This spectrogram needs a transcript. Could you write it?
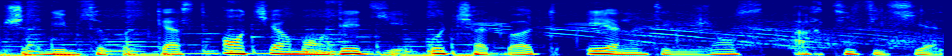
J'anime ce podcast entièrement dédié au chatbot et à l'intelligence artificielle.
